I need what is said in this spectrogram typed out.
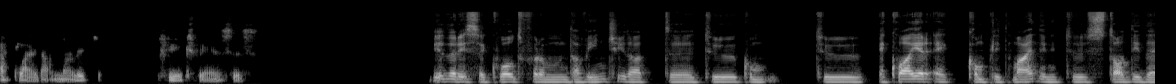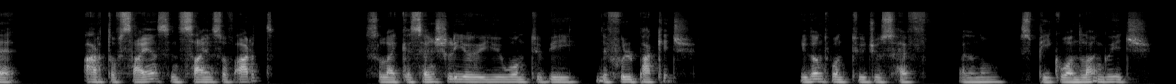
apply that knowledge through experiences. Yeah, there is a quote from Da Vinci that uh, to com to acquire a complete mind, you need to study the art of science and science of art. So, like, essentially, you, you want to be the full package. You don't want to just have, I don't know, speak one language,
